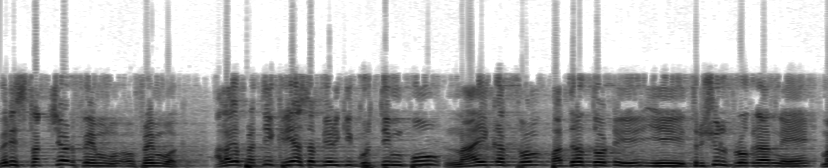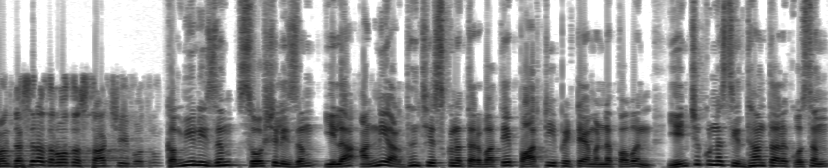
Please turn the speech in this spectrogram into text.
వెరీ స్ట్రక్చర్డ్ ఫ్రేమ్ ఫ్రేమ్ వర్క్ అలాగే ప్రతి క్రియా సభ్యుడికి గుర్తింపు నాయకత్వం భద్రతతోటి ఈ త్రిశూల్ ప్రోగ్రామ్ని మన దసరా తర్వాత స్టార్ట్ చేయబోతున్నాం. కమ్యూనిజం సోషలిజం ఇలా అన్ని అర్థం చేసుకున్న తర్వాతే పార్టీ పెట్టామన్న పవన్ ఎంచుకున్న సిద్ధాంతాల కోసం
